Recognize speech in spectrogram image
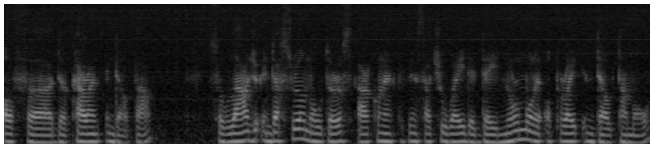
of uh, the current in delta. So large industrial motors are connected in such a way that they normally operate in delta mode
